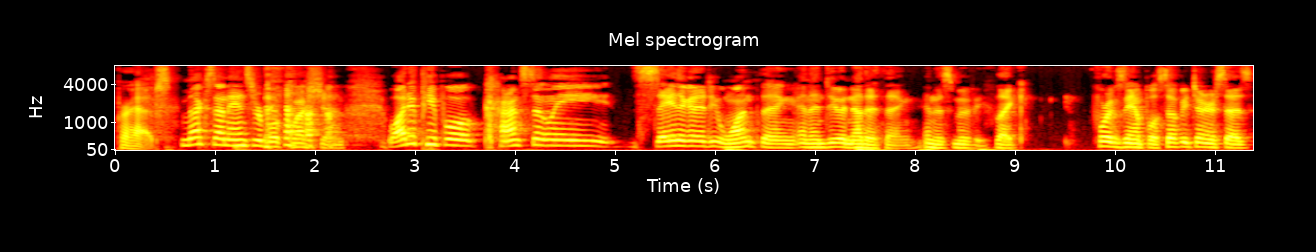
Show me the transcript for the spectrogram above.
perhaps. Next unanswerable question: Why do people constantly say they're going to do one thing and then do another thing in this movie? Like, for example, Sophie Turner says,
